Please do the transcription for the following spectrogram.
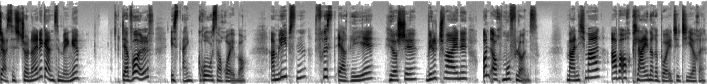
Das ist schon eine ganze Menge. Der Wolf ist ein großer Räuber. Am liebsten frisst er Rehe, Hirsche, Wildschweine und auch Mufflons. Manchmal aber auch kleinere Beutetiere.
